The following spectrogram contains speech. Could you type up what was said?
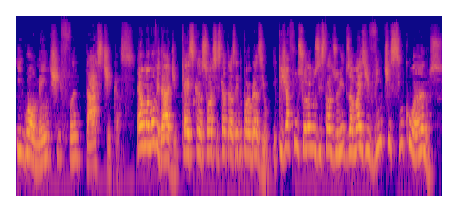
igualmente fantásticas. É uma novidade que a ScanSource está trazendo para o Brasil e que já funciona nos Estados Unidos há mais de 25 anos.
